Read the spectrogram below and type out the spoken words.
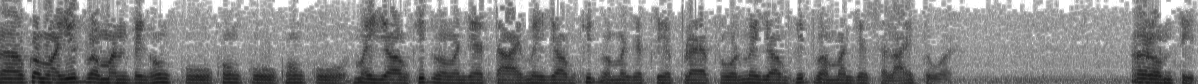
เราก็มายึดว่ามันเป็นของกูของกูของกู ไม่ยอมคิดว่ามันจะตาย ไม่ยอมคิดว่ามันจะเปลี่ยนแปลปรวน ไม่ยอมคิดว่ามันจะสลายตัว อารมณ์ติด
